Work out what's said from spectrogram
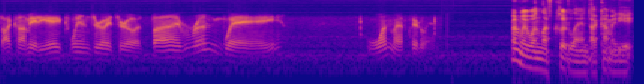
.com 88, wind 080 at 5, runway 1 left, clear to land. Runway 1 left, clear to land, .com 88.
